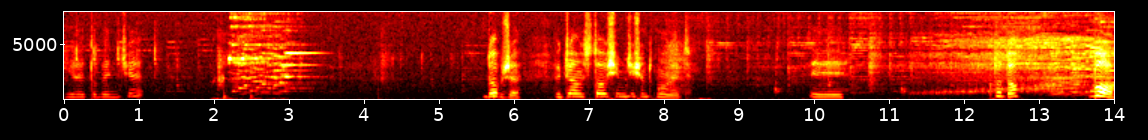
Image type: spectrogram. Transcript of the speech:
Ile to będzie? Dobrze. Wygrałem 180 monet. Yy... Kto to? Bo!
